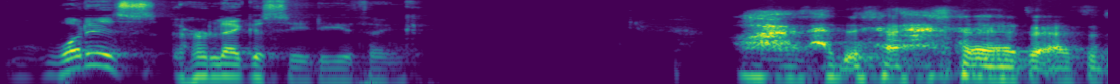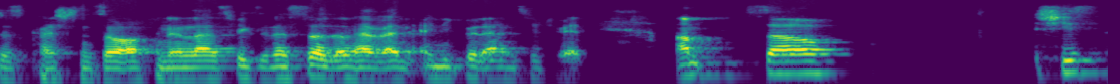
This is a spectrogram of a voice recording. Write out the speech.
What is her legacy? Do you think? Oh, I, had to, I had to answer this question so often in the last weeks, and I still don't have any good answer to it. Um, so she's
